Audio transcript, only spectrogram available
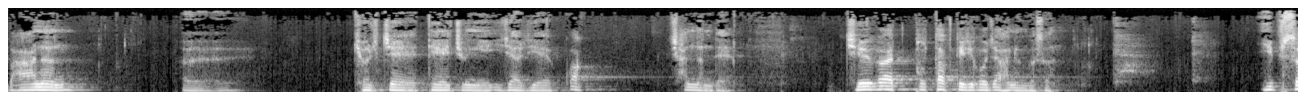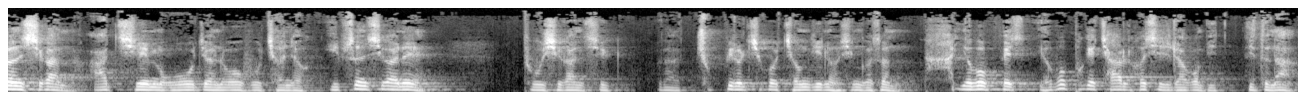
많은 어, 결제 대중이 이 자리에 꽉 찼는데 제가 부탁드리고자 하는 것은 입선 시간, 아침, 오전, 오후, 저녁, 입선 시간에 두 시간씩 축비를 치고 정진을 하신 것은 다 여법에, 여법하게 잘 하시리라고 믿, 믿으나,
